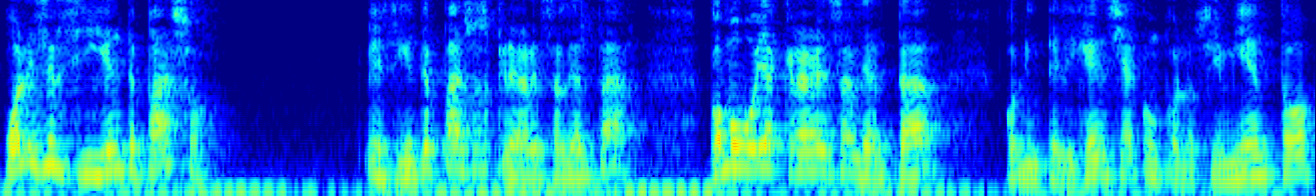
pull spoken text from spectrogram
¿Cuál es el siguiente paso? El siguiente paso es crear esa lealtad. ¿Cómo voy a crear esa lealtad? Con inteligencia, con conocimiento,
